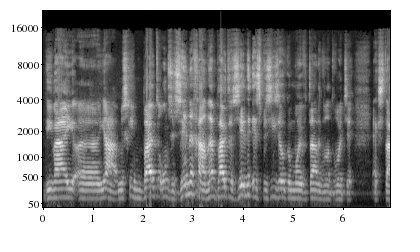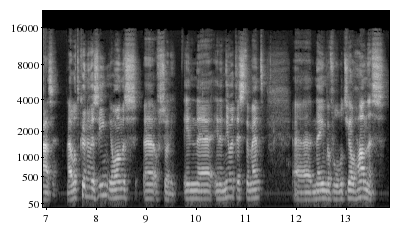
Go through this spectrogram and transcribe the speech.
die wij uh, ja, misschien buiten onze zinnen gaan. Hè? Buiten zinnen is precies ook een mooie vertaling van het woordje extase. Nou, wat kunnen we zien? Johannes, uh, of sorry, in, uh, in het Nieuwe Testament. Uh, neem bijvoorbeeld Johannes.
